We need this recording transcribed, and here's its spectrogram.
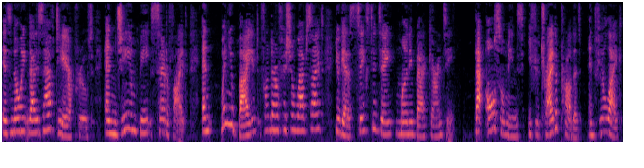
is knowing that it's FDA approved and GMP certified. And when you buy it from their official website, you get a 60 day money back guarantee. That also means if you try the product and feel like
